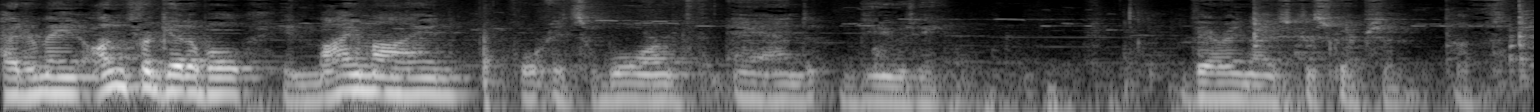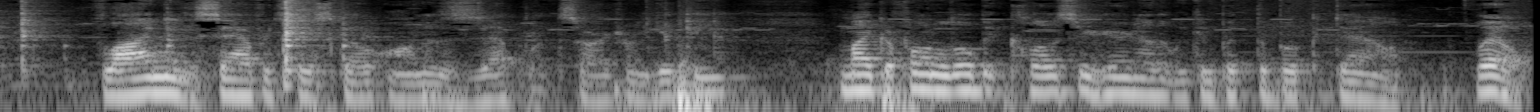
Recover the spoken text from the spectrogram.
had remained unforgettable in my mind for its warmth and beauty. Very nice description of flying into San Francisco on a Zeppelin. Sorry, trying to get the microphone a little bit closer here now that we can put the book down. Well,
